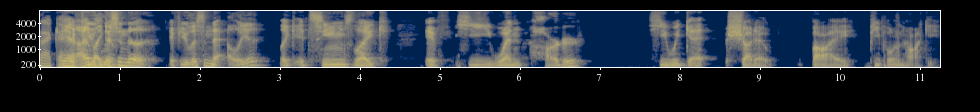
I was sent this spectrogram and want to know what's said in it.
that guy. Yeah, I like listen him. to if you listen to Elliotte, like it seems like if he went harder, he would get shut out by people in hockey.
